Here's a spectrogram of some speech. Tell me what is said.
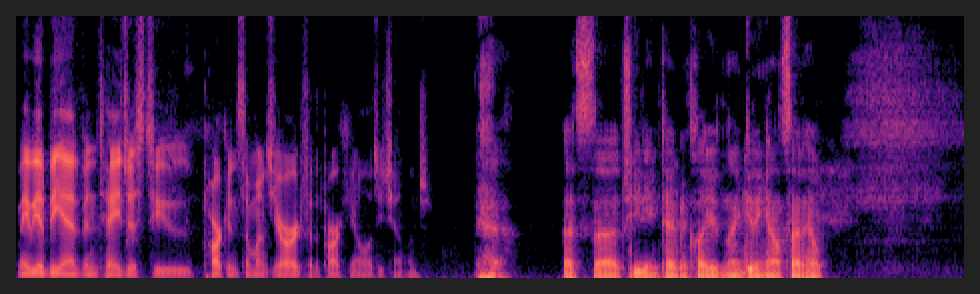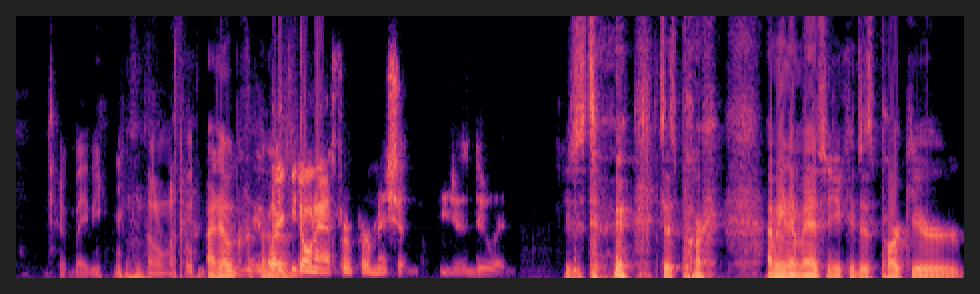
maybe it'd be advantageous to park in someone's yard for the parkeology challenge. that's uh, cheating technically isn't that getting outside help maybe I don't know. i know What uh, if you don't ask for permission? You just do it. You just just park. I mean, imagine you could just park your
